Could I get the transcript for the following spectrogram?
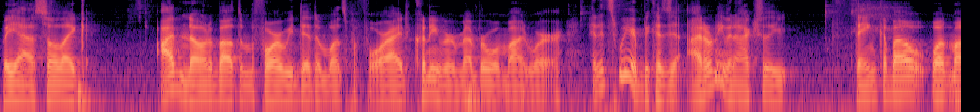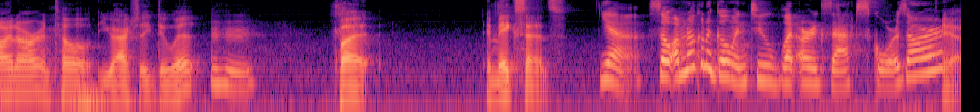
But yeah, so like I've known about them before. We did them once before. I couldn't even remember what mine were. And it's weird because I don't even actually think about what mine are until you actually do it. Mm-hmm. But it makes sense. Yeah. So I'm not gonna go into what our exact scores are. Yeah.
